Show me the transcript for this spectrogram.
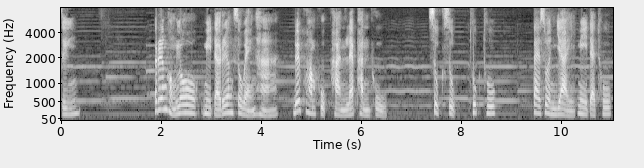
ซึ้ง เรื่องของโลกมีแต่เรื่องแสวงหาด้วยความผูกพันและพันผูก สุขสุขทุกทุกแต่ส่วนใหญ่มีแต่ทุกข์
